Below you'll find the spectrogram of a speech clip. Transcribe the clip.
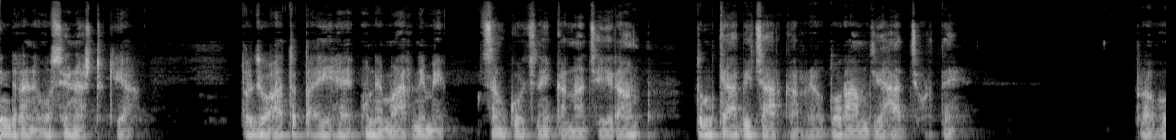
इंद्र ने उसे नष्ट किया। तो जो आतताई है, उन्हें मारने में संकोच नहीं करना चाहिए। राम, तुम क्या विचार कर रहे हो? तो राम जी हाथ जोड़ते हैं। प्रभु,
